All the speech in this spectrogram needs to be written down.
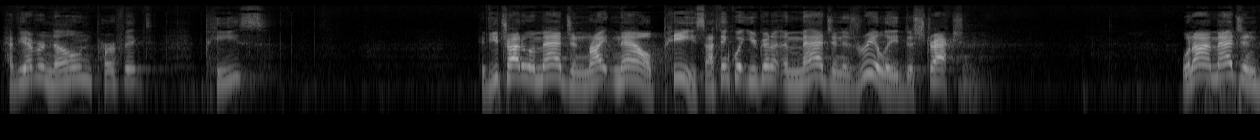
Have you ever known perfect peace? If you try to imagine right now peace, I think what you're going to imagine is really distraction. When I imagine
